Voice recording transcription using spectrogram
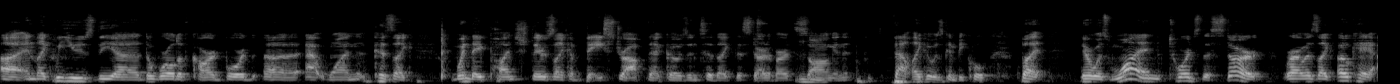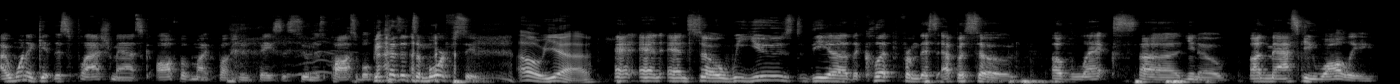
Uh, and like we used the uh, the world of cardboard uh, at one because like when they punch, there's like a bass drop that goes into like the start of our song, and it felt like it was gonna be cool. But there was one towards the start where I was like, okay, I want to get this flash mask off of my fucking face as soon as possible because it's a morph suit Oh yeah. and and, and so we used the uh, the clip from this episode of Lex, uh, you know, unmasking Wally,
